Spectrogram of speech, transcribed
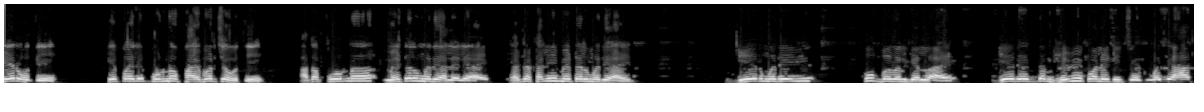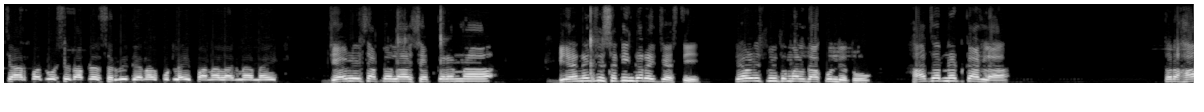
गेअर होते ते पहिले पूर्ण फायबरचे होते. आता पूर्ण मेटलमध्ये आलेले आहेत. ह्याच्या खाली मेटलमध्ये आहेत. गिअरमध्येही खूप बदल केलेला आहे. गिअर एकदम हेवी क्वालिटीचे आहेत. म्हणजे हा चार पाच वर्षात आपल्याला सर्व्हिस देणार कुठलाही पाना लागणार नाही. ज्यावेळेस आपल्याला शेतकऱ्यांना बियाण्याची सेटिंग करायची असते त्यावेळेस मी तुम्हाला दाखवून देतो. हा जर नट काढला तर हा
